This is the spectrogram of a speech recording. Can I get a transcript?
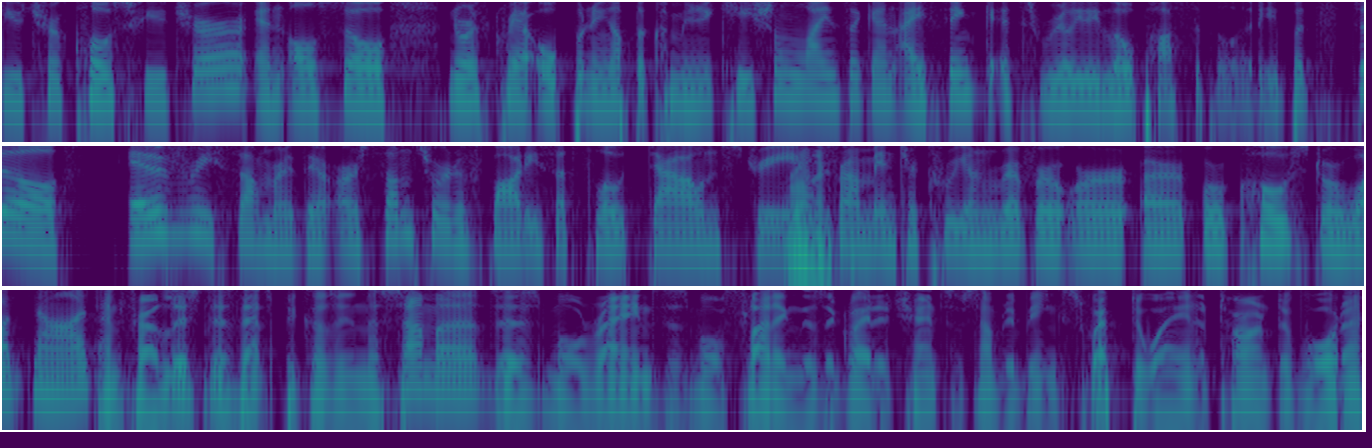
future, close future, and also North Korea opening up the communication lines again, I think it's really low possibility. But still, every summer there are some sort of bodies that float downstream Right. from inter-Korean river or, or or coast or whatnot. And for our listeners, that's because in the summer, there's more rains, there's more flooding, there's a greater chance of somebody being swept away in a torrent of water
